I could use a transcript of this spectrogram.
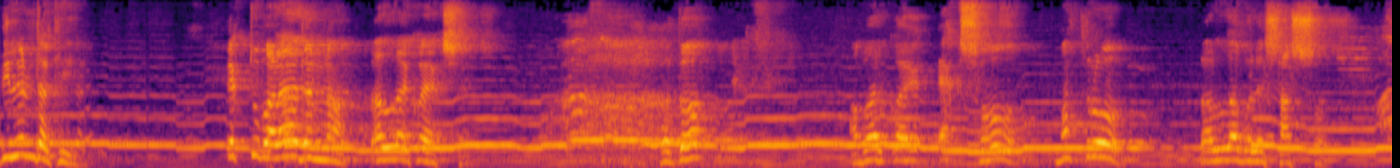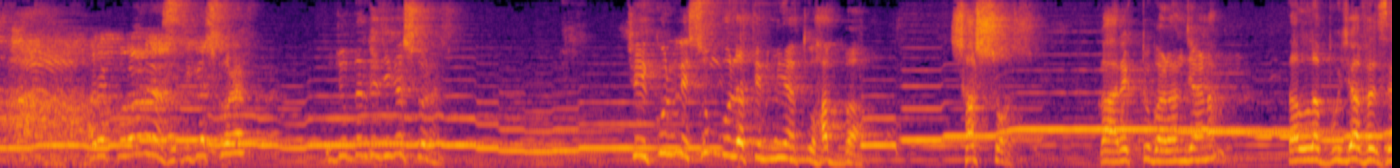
দিলেনটা কি? একটু বাড়ায় দেন না আল্লাহ কয় একশো। কত? আবার কয় একশো? মাত্র? আল্লাহ বলে সাতশো। আরে কোরআনে আছে, জিজ্ঞেস করেন। হুজুরদেরকে জিজ্ঞেস করেন। সেই কুল্লি সুম্বুলাতিন মিয়া তু হাব্বা। সাতশো আর একটু বাড়ান যায় না? তা আল্লাহ বুঝা ফেলছে,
